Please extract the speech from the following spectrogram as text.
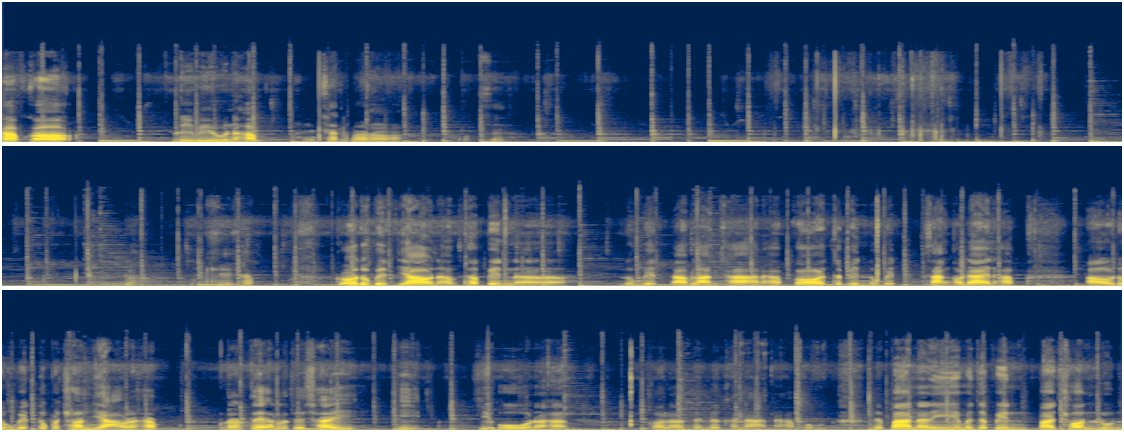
ครับก็รีวิวนะครับเห็นชัดหรือเปล่าเนาะโอเคโอเคครับ ก็ดงเบ็ดยาวนะครับ ถ้าเป็นอ่าดงเบ็ดตามร้านค้านะครับ ก็จะเป็นดงเบ็ดสั่งเขาได้นะครับ เอาดงเบ็ดตกปลาช่อนยาวนะครับ แล้วแต่เราจะใช้กี่กี่โอนะฮะก็แล้วแต่เลือกขนาดนะครับผมแต่ปลาหน้านี้มันจะเป็นปลาช่อนรุ่น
